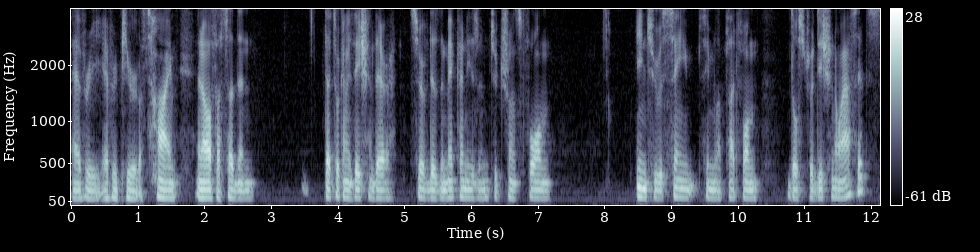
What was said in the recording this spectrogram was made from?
every every period of time and all of a sudden that tokenization there served as the mechanism to transform into a same similar platform those traditional assets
